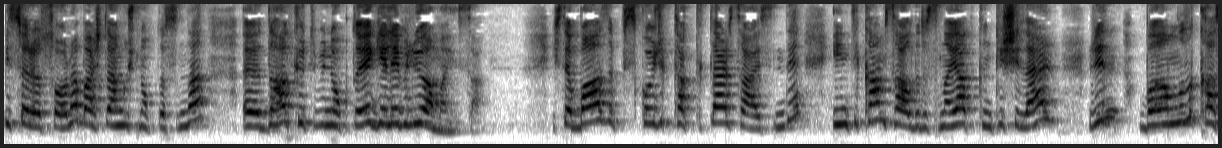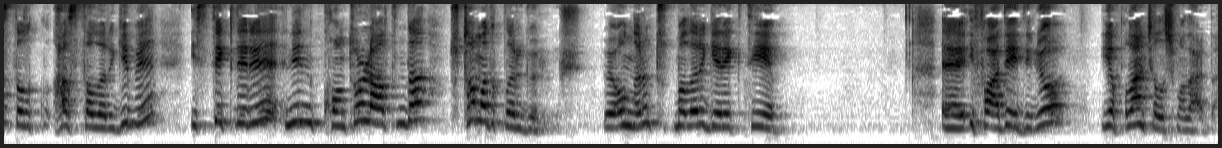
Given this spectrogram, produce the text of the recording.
bir süre sonra başlangıç noktasından e, daha kötü bir noktaya gelebiliyor ama insan. İşte bazı psikolojik taktikler sayesinde intikam saldırısına yatkın kişilerin bağımlılık hastalık hastaları gibi isteklerinin kontrol altında tutamadıkları görülmüş ve onların tutmaları gerektiği e, ifade ediliyor yapılan çalışmalarda.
